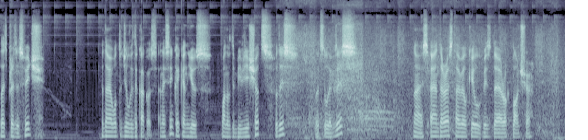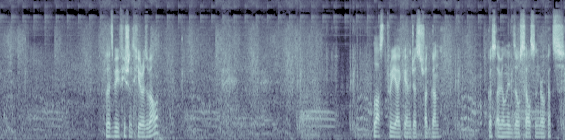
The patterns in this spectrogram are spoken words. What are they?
Let's press the switch. And I want to deal with the Kakos. And I think I can use one of the BFG shots for this. Let's do like this. Nice, and the rest I will kill with the rocket launcher. Let's be efficient here as well. Last three I can just shotgun. Because I will need those cells and rockets.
